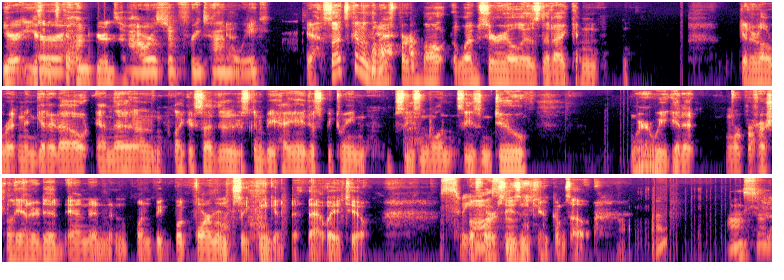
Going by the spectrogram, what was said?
your So your it's kinda- hundreds of hours of free time a week. Yeah, so that's kind of the nice part about a web serial is that I can get it all written and get it out, and then like I said, there's going to be hiatus between season one and season two, where we get it more professionally edited and in, in one big book form, so you can get it that way too Sweet. before Awesome. season two comes out. Awesome.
